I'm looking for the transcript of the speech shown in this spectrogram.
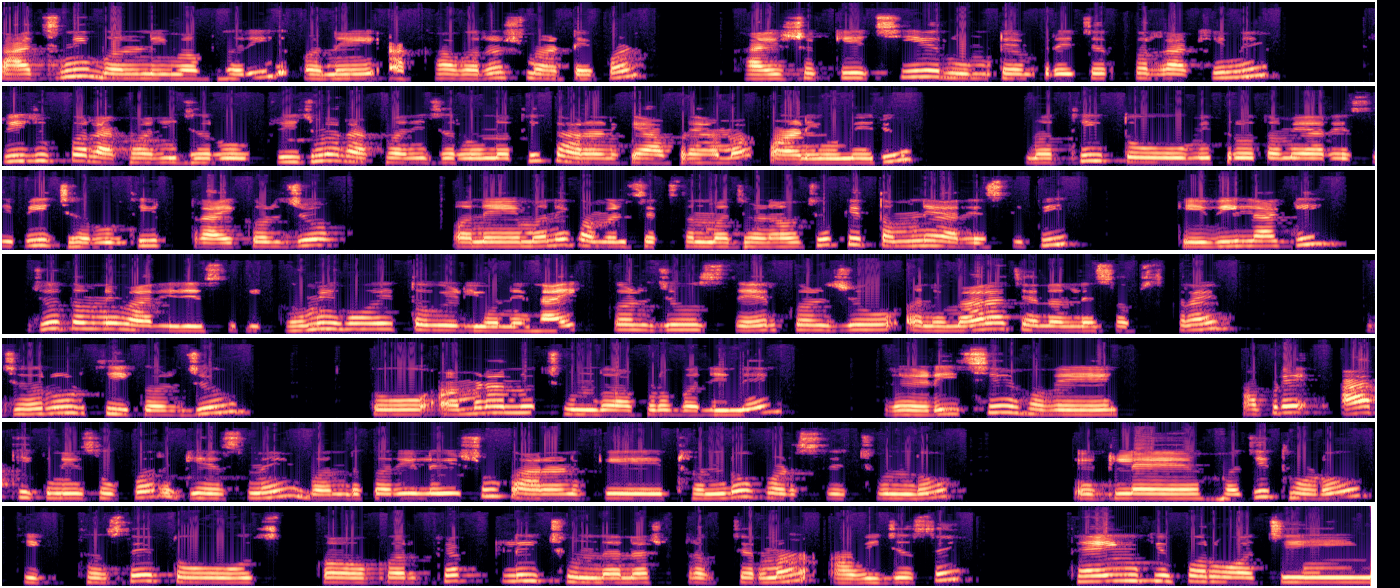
કાચની બરણીમાં ભરી અને આખા વર્ષ માટે પણ ખાઈ શકીએ છીએ. રૂમ ટેમ્પરેચર પર રાખીને ફ્રીજ ઉપર રાખવાની જરૂર, ફ્રીજમાં રાખવાની જરૂર નથી કારણ કે આપણે આમાં પાણી ઉમેર્યું નથી. તો મિત્રો, તમે આ રેસીપી જરૂરથી ટ્રાય કરજો અને મને કમેન્ટ સેક્શનમાં જણાવજો કે તમને આ રેસીપી કેવી લાગી. જો તમને મારી રેસીપી ગમી હોય તો વિડીયોને લાઇક કરજો, શેર કરજો અને મારા ચેનલને સબસ્ક્રાઈબ જરૂરથી કરજો. તો આમળાનો છુંદો આપણો બનીને રેડી છે. હવે આપણે આ થિકનેસ ઉપર ગેસને બંધ કરી લઈશું, કારણ કે ઠંડો પડશે છુંદો, એટલે હજી થોડો થીક થશે તો પરફેક્ટલી છુંદાના સ્ટ્રક્ચરમાં આવી જશે. Thank you for watching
